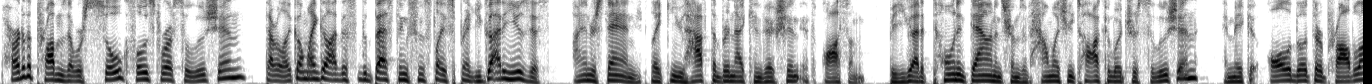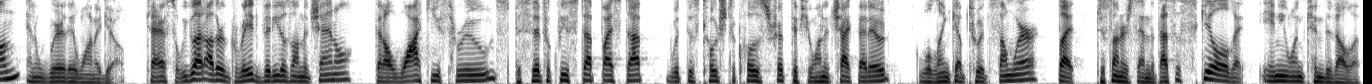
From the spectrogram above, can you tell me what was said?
Part of the problem is that we're so close to our solution that we're like, oh my God, this is the best thing since sliced bread. You got to use this. I understand. Like you have to bring that conviction. It's awesome. But you got to tone it down in terms of how much you talk about your solution and make it all about their problem and where they want to go. Okay, so we've got other great videos on the channel that I'll walk you through specifically step by step with this coach to close script. If you want to check that out, we'll link up to it somewhere. But just understand that that's a skill that anyone can develop.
